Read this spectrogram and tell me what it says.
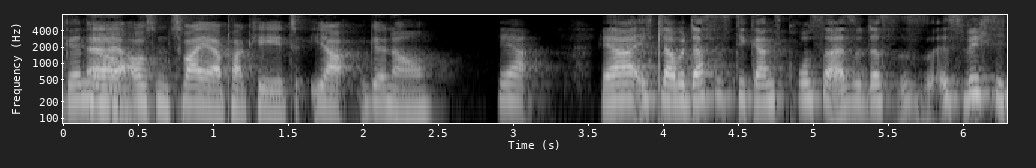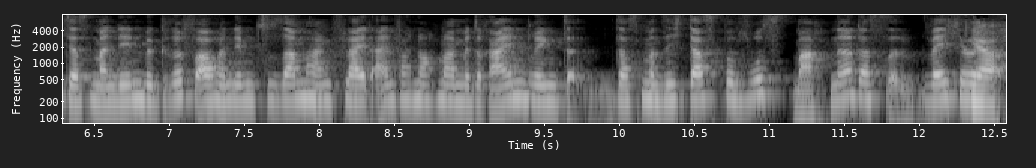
genau. äh, aus dem Zweierpaket. Ja, genau. Ja, ja, ich glaube, das ist die ganz große, also das ist, ist wichtig, dass man den Begriff auch in dem Zusammenhang vielleicht einfach nochmal mit reinbringt, dass man sich das bewusst macht, ne, dass welche, ja.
